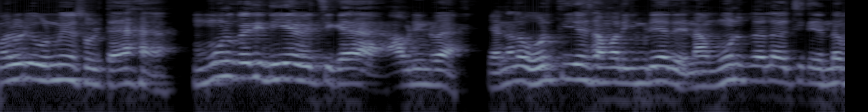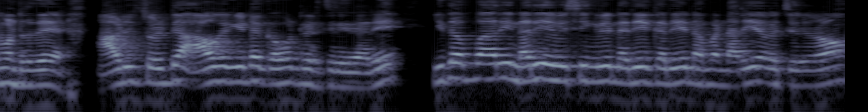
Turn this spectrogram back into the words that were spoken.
மறுபடியும் உண்மையை சொல்லிட்ட. மூணு பேரையும் நீயே வச்சுக்க அப்படின்வேன் என்னால் ஒருத்தியே சமாளிக்க முடியாது. நான் மூணு பேர்ல வச்சுட்டு என்ன பண்ணுறது அப்படின்னு சொல்லிட்டு அவங்க கிட்ட கவுண்டர் அடிச்சிருக்காரு இதை மாதிரி நிறைய விஷயங்களையும் நிறைய கதையை நம்ம நிறைய வச்சுருக்கிறோம்.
